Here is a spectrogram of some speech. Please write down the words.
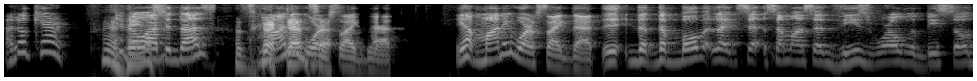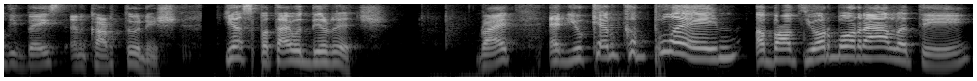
I don't care. You know what it does? That's the correct money works like that. Yeah, money works like that. The, the moment, like someone said, V's world would be so debased and cartoonish. Yes, but I would be rich, right? And you can complain about your morality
